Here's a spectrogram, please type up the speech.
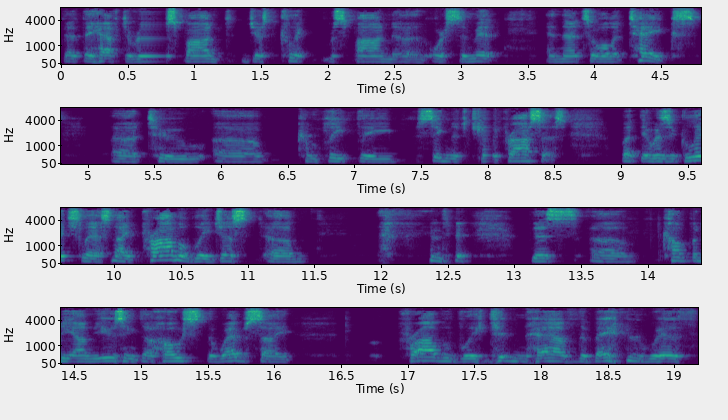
that they have to respond, just click respond uh, or submit, and that's all it takes uh, to uh, complete the signature process. But there was a glitch last night, probably just um, this uh, company I'm using to host the website probably didn't have the bandwidth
